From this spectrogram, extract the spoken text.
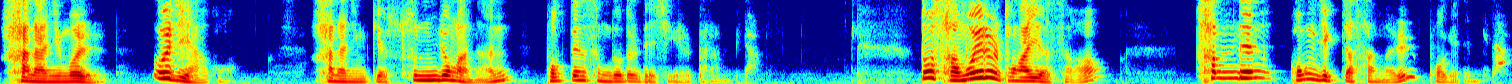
하나님을 의지하고 하나님께 순종하는 복된 성도들 되시기를 바랍니다. 또 사무엘을 통하여서 참된 공직자상을 보게 됩니다.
